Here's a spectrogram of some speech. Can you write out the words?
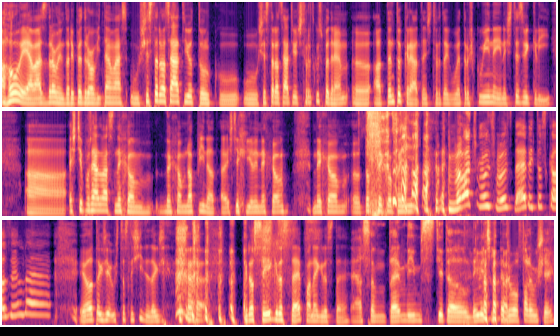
Ahoj, já vás zdravím, tady Pedro, vítám vás u 26. tolku, u 26. čtvrtku s Pedrem uh, a tentokrát ten čtvrtek bude trošku jiný, než jste zvyklí a ještě pořád vás nechám, nechám napínat a ještě chvíli nechám, nechám uh, to překvapení. mlč, mlč, mlč, ne, teď to zkazil, ne. Jo, takže už to slyšíte, takže kdo jsi, kdo jste, pane, kdo jste? Já jsem tajemný mstitel, největší Pedro fanoušek.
